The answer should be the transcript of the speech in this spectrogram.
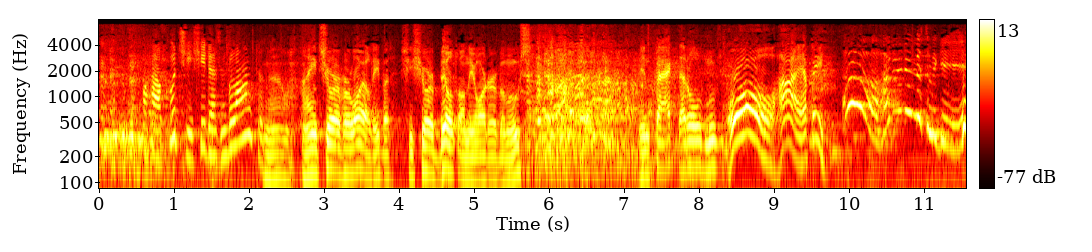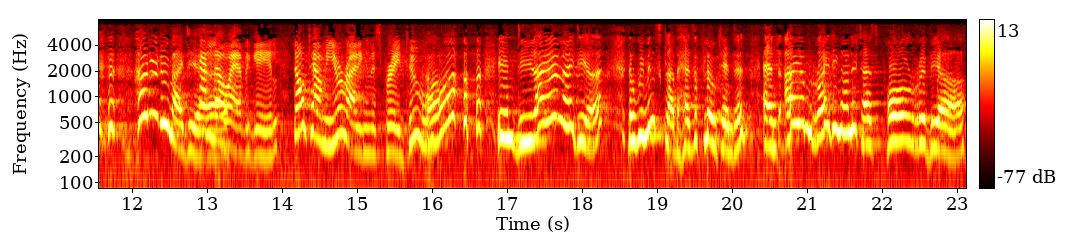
Well, how could she? She doesn't belong to them. Well, I ain't sure of her loyalty, but she's sure built on the Order of a Moose. In fact, that old moose. Oh, hi, Eppie. Oh, how do you do, McGee? How do you do, my dear? Hello, Abigail. Don't tell me you're riding in this parade, too. Oh, indeed I am, my dear. The Women's Club has a float entered, and I am riding on it as Paul Revere.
